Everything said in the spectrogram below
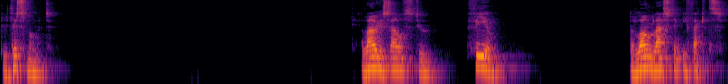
To this moment. Allow yourselves to feel the long lasting effects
